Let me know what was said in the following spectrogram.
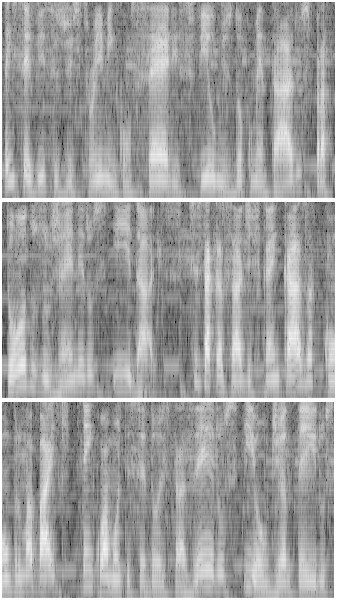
Tem serviços de streaming com séries, filmes, documentários para todos os gêneros e idades. Se está cansado de ficar em casa, compre uma bike. Tem com amortecedores traseiros e ou dianteiros,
